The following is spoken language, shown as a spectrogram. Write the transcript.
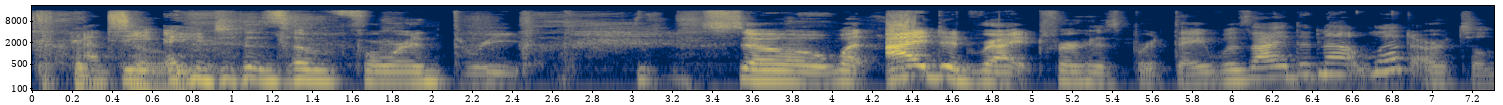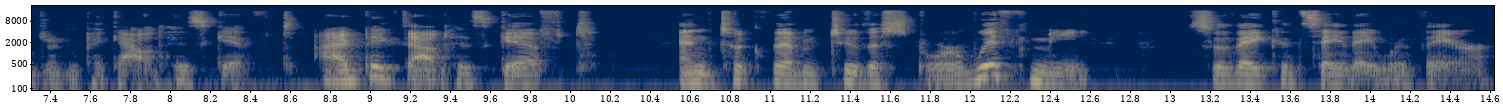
at the ages of four and three. So, what I did right for his birthday was I did not let our children pick out his gift. I picked out his gift and took them to the store with me so they could say they were there.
